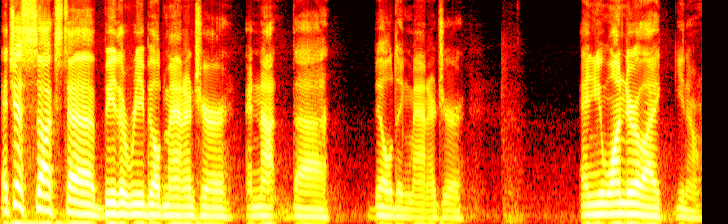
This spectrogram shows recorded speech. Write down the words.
It just sucks to be the rebuild manager and not the building manager. And you wonder, like, you know,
